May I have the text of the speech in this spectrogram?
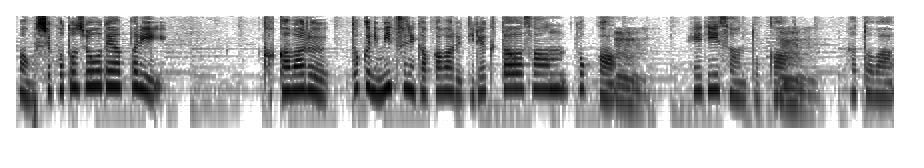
まあ、お仕事上でやっぱり関わる特に密に関わるディレクターさんとか、うん。ヘイディさんとか、うん。あとは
